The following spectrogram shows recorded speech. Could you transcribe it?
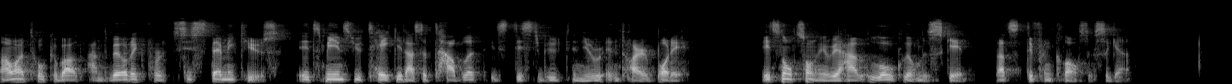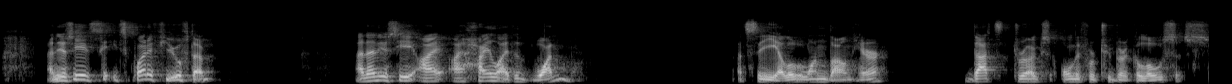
Now I talk about antibiotic for systemic use. It means you take it as a tablet, it's distributed in your entire body. It's not something we have locally on the skin. That's different classes again. And you see it's, it's quite a few of them. And then you see I, I highlighted one. That's the yellow one down here. That's drugs only for tuberculosis.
